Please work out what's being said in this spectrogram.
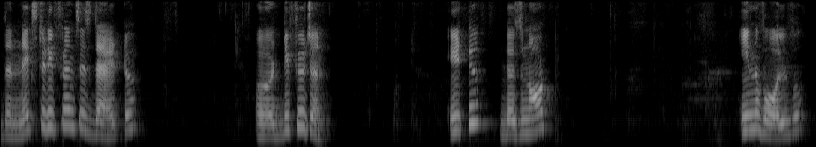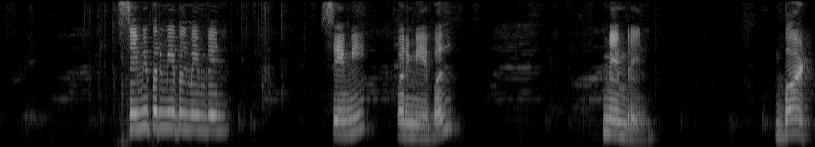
the next difference is that uh, diffusion it does not involve semi permeable membrane semi permeable membrane but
